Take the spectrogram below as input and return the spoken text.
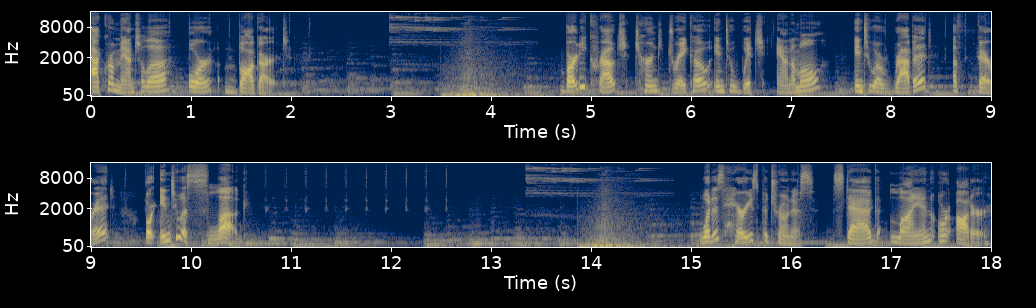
Acromantula, or Boggart? Barty Crouch turned Draco into which animal? Into a rabbit, a ferret, or into a slug? What is Harry's Patronus? Stag, lion, or otter?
